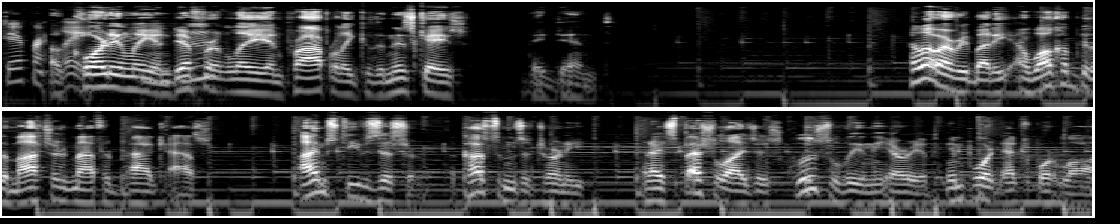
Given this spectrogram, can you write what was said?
differently, accordingly, mm-hmm. and differently and properly. Because in this case, they didn't. Hello, everybody, and welcome to the Masters Method podcast. I'm Steve Zisser, a customs attorney and I specialize exclusively in the area of import and export law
